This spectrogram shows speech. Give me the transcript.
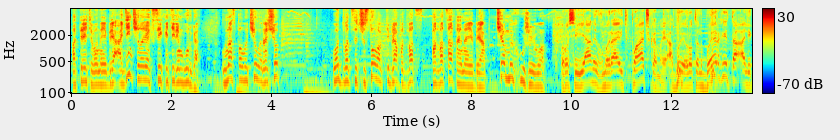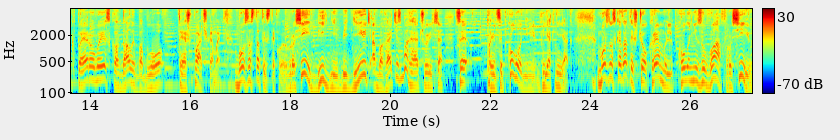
от 3 ноября. Один человек с Екатеринбурга у нас получил расчет от 26 октября по 20, по 20 ноября. Чем мы хуже его? Росіяни вмирають пачками, аби Ротенберги та Алікперови складали бабло теж пачками. Бо за статистикою в Росії бідні бідніють, а багаті збагачуються. Це принцип колонії, як ніяк. Можна сказати, що Кремль колонізував Росію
